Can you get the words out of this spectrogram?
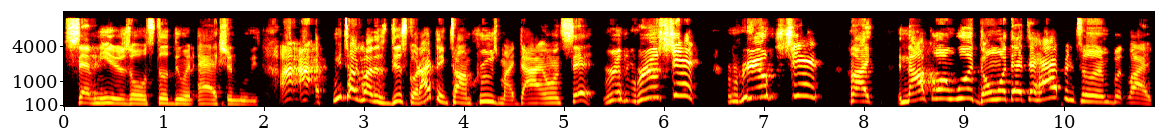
seventy years old, still doing action movies. I, I we talked about this Discord. I think Tom Cruise might die on set. Real, real shit, real shit. Like, knock on wood, don't want that to happen to him, but like,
